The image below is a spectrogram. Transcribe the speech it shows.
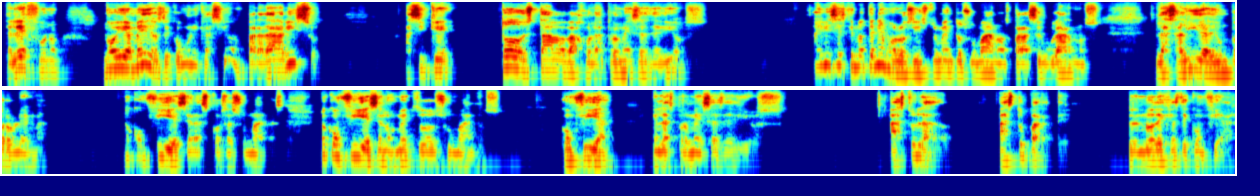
teléfono, no había medios de comunicación para dar aviso. Así que todo estaba bajo las promesas de Dios. Hay veces que no tenemos los instrumentos humanos para asegurarnos la salida de un problema. No confíes en las cosas humanas. No confíes en los métodos humanos. Confía en las promesas de Dios. Haz tu lado, haz tu parte, pero no dejes de confiar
